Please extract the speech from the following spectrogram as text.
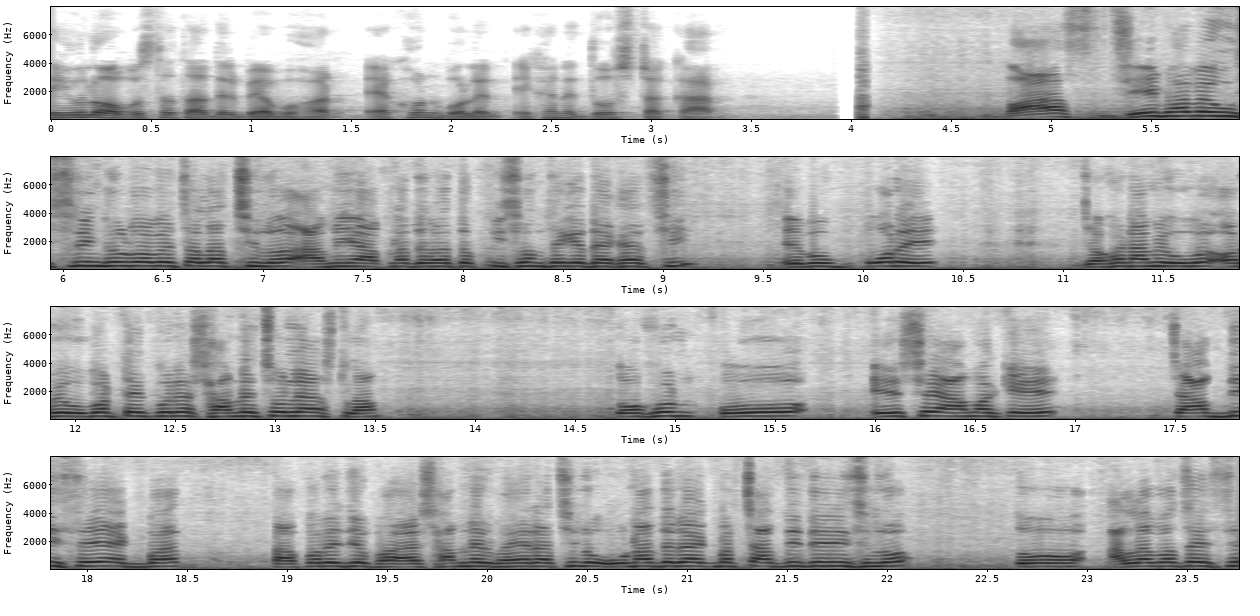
এই হলো অবস্থা তাদের ব্যবহার। এখন বলেন এখানে দোষটা কার? বাস যেভাবে উশৃঙ্খলভাবে চালাচ্ছিল, আমি আপনাদের হয়তো পিছন থেকে দেখাচ্ছি। এবং পরে যখন আমি ওরে ওভারটেক করে সামনে চলে আসলাম, তখন ও এসে আমাকে চাপ দিছে একবার। তারপরে যে সামনের ভাইয়েরা ছিল, ওনাদেরও একবার চাপ দিতে নিয়েছিল। তো আল্লাহ বাঁচাইছে,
